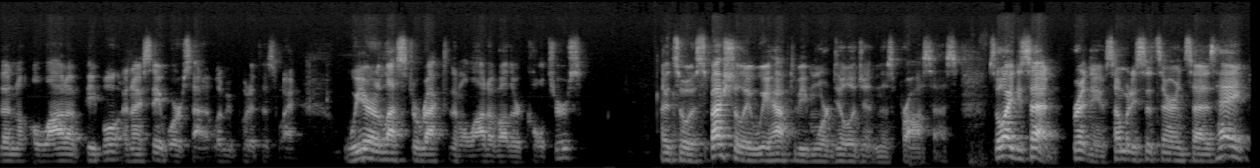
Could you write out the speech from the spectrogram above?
than a lot of people, and I say worse at it. Let me put it this way: we are less direct than a lot of other cultures, and so especially we have to be more diligent in this process. So, like you said, Brittany, if somebody sits there and says, "Hey,"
